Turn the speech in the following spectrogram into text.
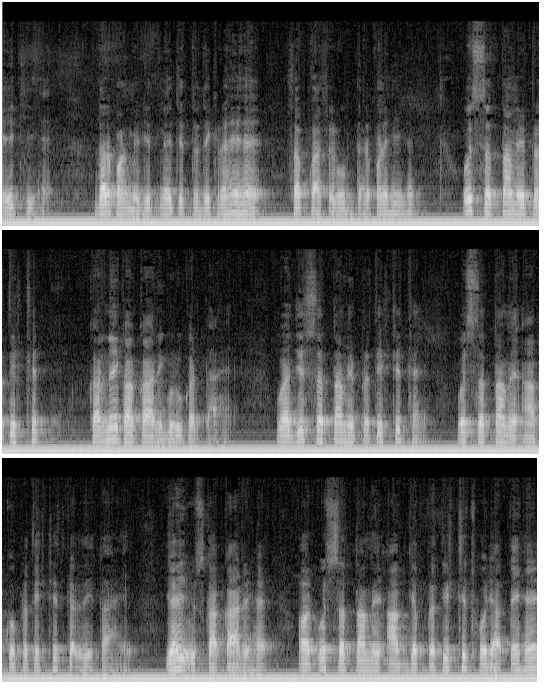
एक ही है। दर्पण में जितने चित्र दिख रहे हैं, सबका स्वरूप दर्पण ही है। उस सत्ता में प्रतिष्ठित करने का कार्य गुरु करता है। वह जिस सत्ता में प्रतिष्ठित है, उस सत्ता में आपको प्रतिष्ठित कर देता है। यही उसका कार्य है और उस सत्ता में आप जब प्रतिष्ठित हो जाते हैं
